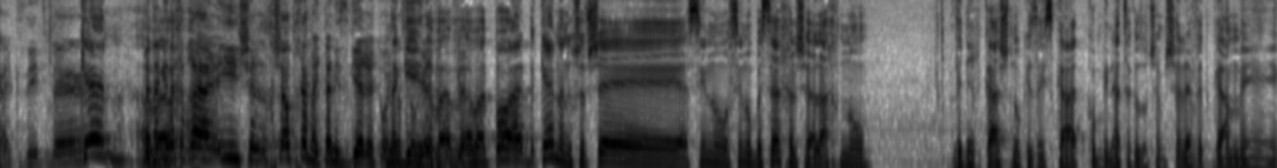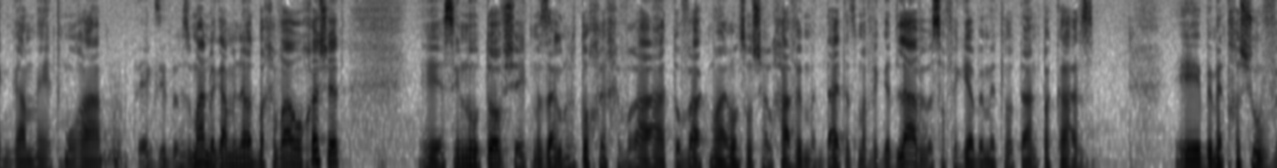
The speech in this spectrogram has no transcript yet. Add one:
האקזיט, ו... כן. ונגיד החברה ההיא שרכשה אתכם הייתה נסגרת, או הייתה סוגרת. נגיד, אבל פה, כן, אני חושב שעשינו בשכל, שהלכנו ונרכשנו, כי זו עסקת קומבינציה כזאת שמשלבת גם תמורה, אקזיט במזומן, וגם מניות בחברה הרוכשת. עשינו טוב שהתמזגנו לתוך חברה טובה כמו ironSource שהלכה ובנתה את עצמה וגדלה, ובסוף הגיעה באמת לאותה הנפקה. אז באמת חשוב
